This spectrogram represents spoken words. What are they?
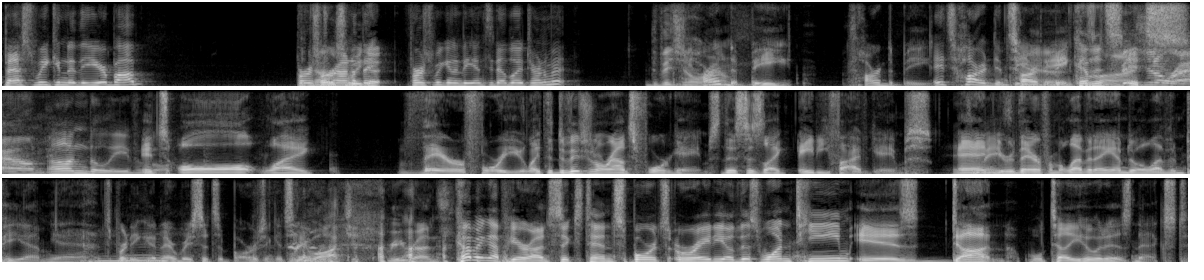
Best weekend of the year, Bob. First, First round of weekend- the first weekend of the NCAA tournament. Divisional hard round. to beat. It's hard to beat. It's hard to beat. It's beat. hard to beat because Come it's it's unbelievable. it's all like there for you. Like the divisional round's four games. This is like 85 games, and amazing. you're there from 11 a.m. to 11 p.m. Yeah, it's pretty good. And everybody sits at bars and gets hammered. Rewatch it. Reruns. Coming up here on 610 Sports Radio, this one team is done. We'll tell you who it is next.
